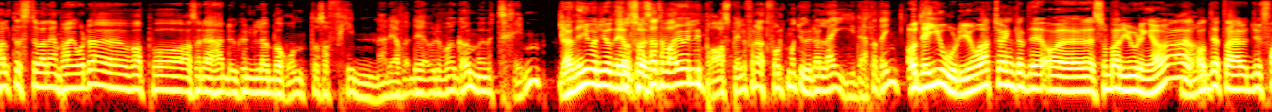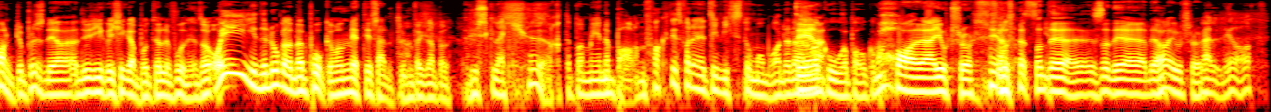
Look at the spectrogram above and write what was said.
kaltes det vel en periode, eh, var på Altså det her du kunne løpe rundt og så finne det, det, det var jo mye trim. Ja, det gjorde jo det. Så, også. så det var jo veldig bra spill, for at folk måtte ut og leide etter ting. Og det gjorde jo at du enkelte og, som bare julinger. Og dette her, du fant jo plutselig Du gikk og kikka på telefonen din, så Oi, det lukka med en Pokémon midt i sentrum. Jeg husker jeg kjørte på mine barn, faktisk, fordi de visste om området der Det- var gode Pokémon. Har jeg gjort sjøl. Så, det, så det, det har jeg gjort sjøl. Veldig rart.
